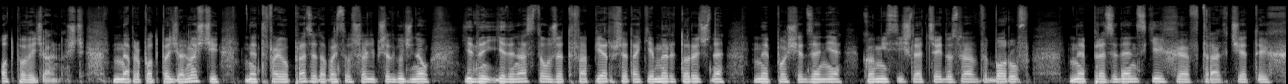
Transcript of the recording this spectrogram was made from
odpowiedzialność. Na propos odpowiedzialności trwają prace, to Państwo słyszeli przed godziną 11, że trwa pierwsze takie merytoryczne posiedzenie Komisji Śledczej do spraw wyborów prezydenckich. W trakcie tych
